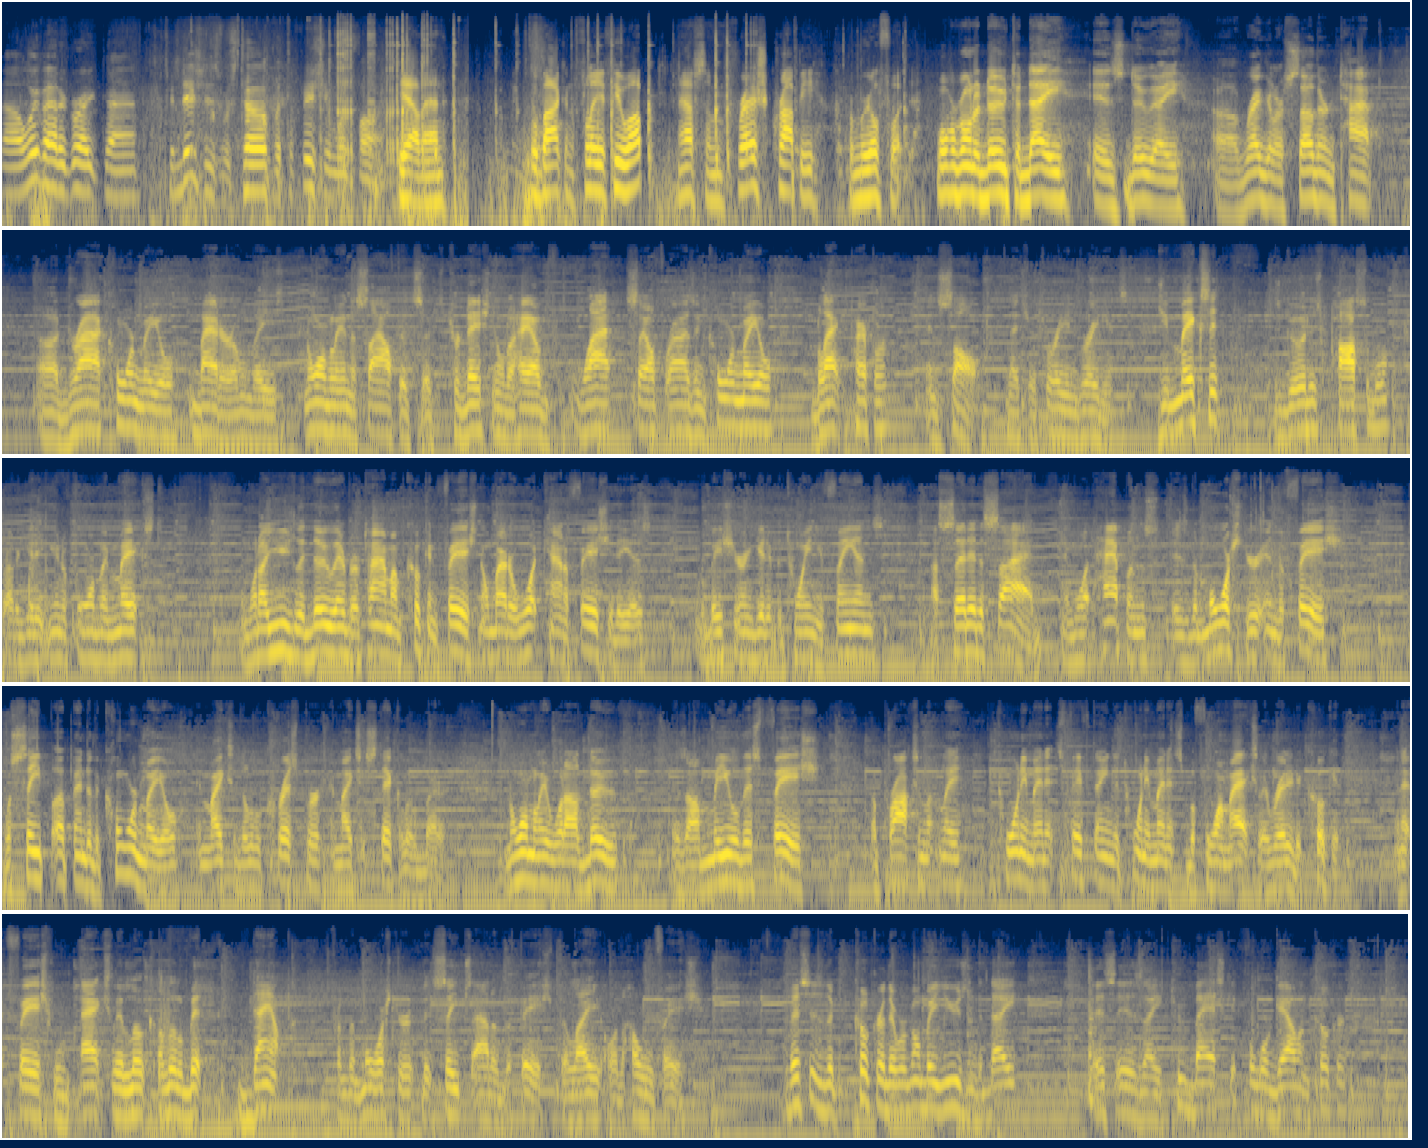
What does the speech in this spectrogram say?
No, we've had a great time. Conditions was tough, but the fishing was fun. Yeah, man. Go back and flay a few up and have some fresh crappie from Reelfoot. What we're going to do today is do a uh, regular southern type uh, dry cornmeal batter on these. Normally in the South, it's, it's traditional to have white self-rising cornmeal, black pepper, and salt. That's your three ingredients. You mix it as good as possible. Try to get it uniformly mixed. And what I usually do every time I'm cooking fish, no matter what kind of fish it is, you'll be sure and get it between your fins. I set it aside, and what happens is the moisture in the fish will seep up into the cornmeal and makes it a little crisper and makes it stick a little better. Normally what I'll do is I'll meal this fish approximately 20 minutes, 15 to 20 minutes before I'm actually ready to cook it. And that fish will actually look a little bit damp from the moisture that seeps out of the fish, fillet or the whole fish. This is the cooker that we're gonna be using today. This is a two basket, four gallon cooker.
